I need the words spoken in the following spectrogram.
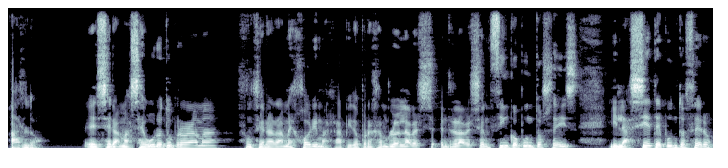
hazlo. Eh, será más seguro tu programa, funcionará mejor y más rápido. Por ejemplo, entre la versión 5.6 y la 7.0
